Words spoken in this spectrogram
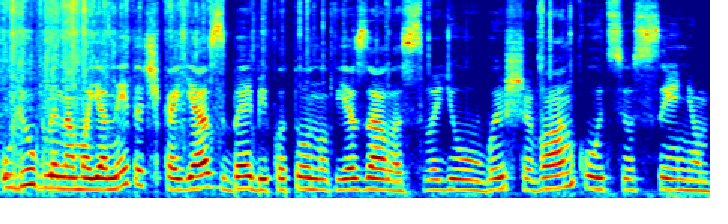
Улюблена моя ниточка. Я з бебі котону в'язала свою вишиванку, цю синю.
